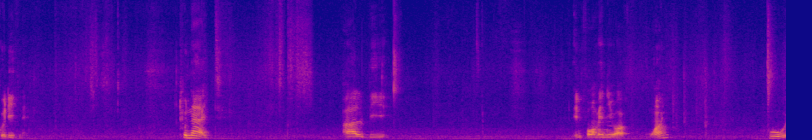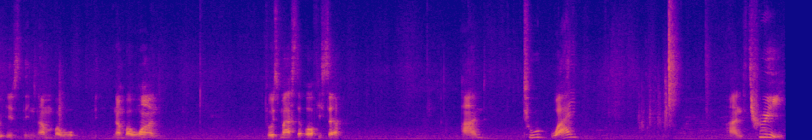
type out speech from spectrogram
Good evening. Tonight, I'll be informing you of one, who is the number, number one Toastmaster officer, and two, why? And three,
